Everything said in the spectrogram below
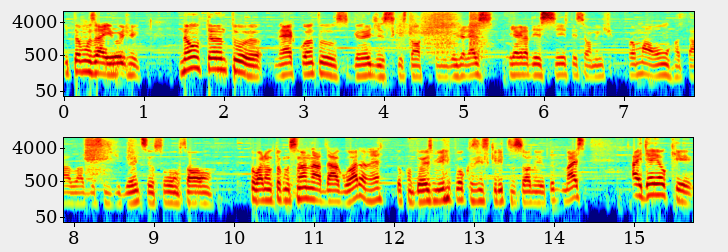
E estamos aí hoje. Não tanto né, quanto os grandes que estão aqui comigo hoje. Aliás, queria agradecer especialmente. Foi uma honra estar ao lado desses gigantes. Eu sou só um tubarão que tô começando a nadar agora, né? Tô com dois mil e poucos inscritos só no YouTube, mas a ideia é o quê?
